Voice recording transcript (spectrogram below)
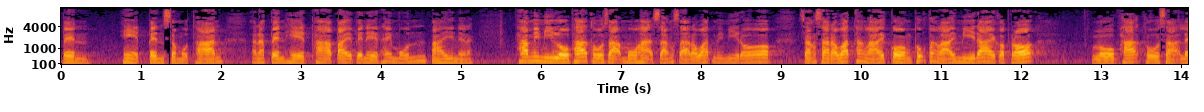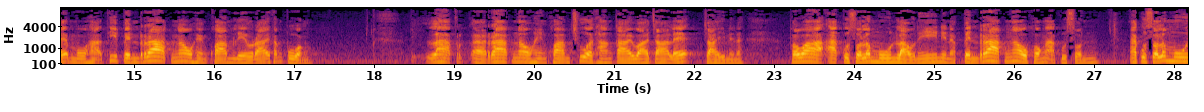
เป็นเหตุเป็นสมุทฐานอันนะเป็นเหตุพาไปเป็นเหตุให้หมุนไปเนี่ยนะถ้าไม่มีโลภะโทสะโมหะ สังสารวัตไม่มีหรอกสังสารวัตทั้งหลายกองทุกทั้งหลายมีได้ก็เพราะโลภะโทสะและโมหะที่เป็นรากเง่าแห่งความเลวร้ายทั้งปวง ลากรากเง่าแห่งความชั่วทางกายวาจาและใจเนี่ยนะเพราะว่าอากุศลมูลเหล่านี้เนี่ยนะเป็นรากเง่าของอกุศล อกุศลมูล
